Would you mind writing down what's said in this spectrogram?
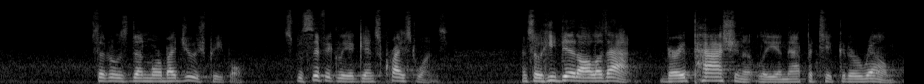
Except it was done more by Jewish people, specifically against Christ ones. And so he did all of that very passionately in that particular realm.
